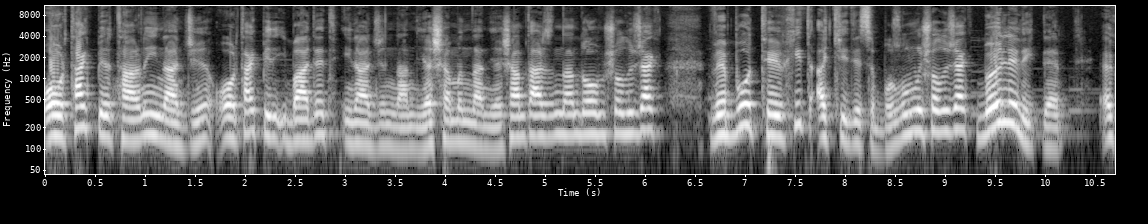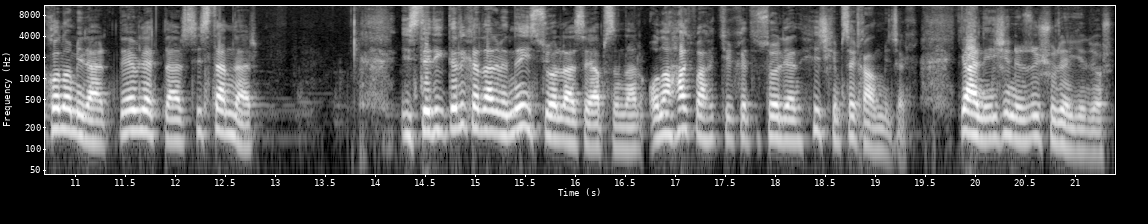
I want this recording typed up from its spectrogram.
ortak bir tanrı inancı, ortak bir ibadet inancından, yaşamından, yaşam tarzından doğmuş olacak ve bu tevhid akidesi bozulmuş olacak. Böylelikle ekonomiler, devletler, sistemler istedikleri kadar ve ne istiyorlarsa yapsınlar ona hak ve hakikati söyleyen hiç kimse kalmayacak. Yani işin özü şuraya geliyor.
